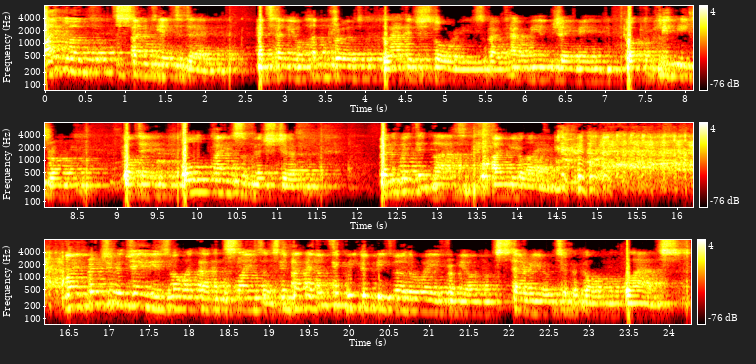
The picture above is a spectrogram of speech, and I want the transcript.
I'd love to stand here today and tell you a hundred lavish stories about how me and Jamie got completely drunk, got in all kinds of mischief. But if I did that, I'd be lying. My friendship with Jamie is not like that in the slightest. In fact, I don't think we could be further away from your stereotypical lads.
